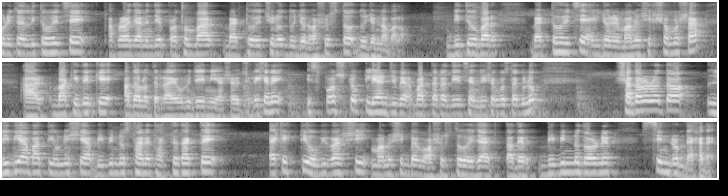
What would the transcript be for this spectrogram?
পরিচালিত হয়েছে, আপনারা জানেন যে প্রথমবার ব্যর্থ হয়েছিল দুজন অসুস্থ, দুজন নাবালক। দ্বিতীয়বার ব্যর্থ হয়েছে একজনের মানসিক সমস্যা, আর বাকিদেরকে আদালতের রায় অনুযায়ী নিয়ে আসা হয়েছিল। এখানে স্পষ্ট ক্লিয়ার যে বার্তাটা দিয়েছে এনজি সংস্থাগুলো, সাধারণত লিবিয়া বা তিউনিশিয়া বিভিন্ন স্থানে থাকতে থাকতে এক একটি অভিবাসী মানসিকভাবে অসুস্থ হয়ে যায়, তাদের বিভিন্ন ধরনের সিন্ড্রোম দেখা দেয়।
